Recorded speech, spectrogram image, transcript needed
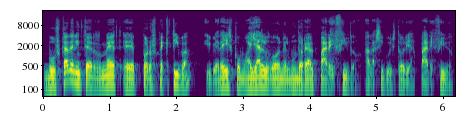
Buscad en internet eh, prospectiva y veréis cómo hay algo en el mundo real parecido a la psicohistoria, parecido.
